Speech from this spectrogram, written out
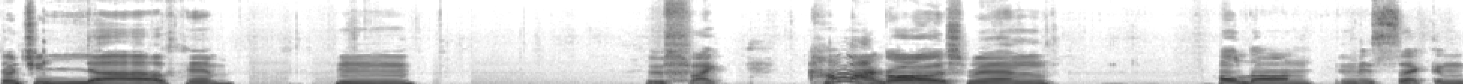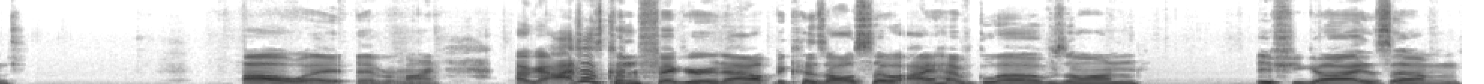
don't you love him? Hmm. If I, oh my gosh, man. Hold on, give me a second. Oh, wait, never mind. Okay, I just couldn't figure it out because also I have gloves on. If you guys, um,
